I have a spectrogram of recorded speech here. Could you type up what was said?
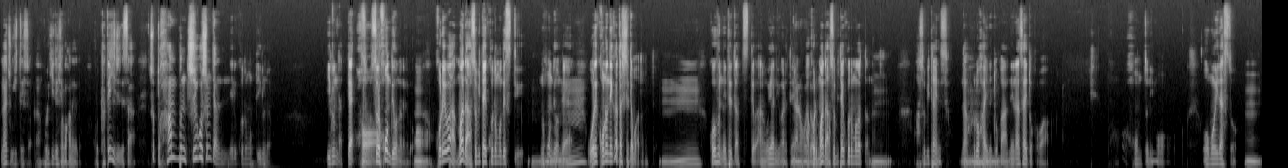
ラジオ聞いてきた。あ、これ聞いてきたらわかんないけど、縦肘でさ、ちょっと半分中腰みたいなので寝る子供っているのよ。いるんだって。はあそそれ本で読んだんだけど。うん。これはまだ遊びたい子供ですっていう。の本で読んでうん。俺この寝方してたわと思って。うん。こういう風に寝てたっつって、あの親に言われて。あ、これまだ遊びたい子供だったんだ。うん遊びたいんですよ。だから風呂入れとか寝なさいとかは、本当にもう、思い出すと、うん。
